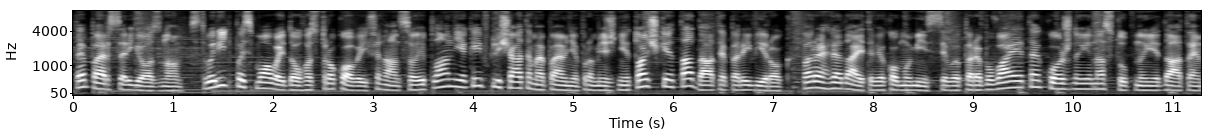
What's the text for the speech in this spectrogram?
Тепер серйозно. Створіть письмовий довгостроковий фінансовий план, який включатиме певні проміжні точки та дати перевірок. Переглядайте, в якому місці ви перебуваєте кожної наступної дати.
